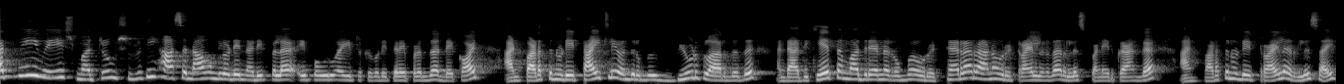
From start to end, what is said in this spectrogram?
அத்வி வேஷ் மற்றும் ஸ்ருதி ஹாசனா அவங்களுடைய நடிப்பில் இப்போ உருவாகிட்டு இருக்கக்கூடிய திரைப்படம் தான் டெக்காய்ட் அண்ட் படத்தினுடைய டைட்டிலே வந்து ரொம்ப பியூட்டிஃபுல்லாக இருந்தது. அண்ட் அதுக்கேற்ற மாதிரியான ரொம்ப ஒரு டெரரான ஒரு ட்ரைலர் தான் ரிலீஸ் பண்ணியிருக்காங்க அண்ட் படத்தினுடைய ட்ரைலர் ரிலீஸ் ஆகி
